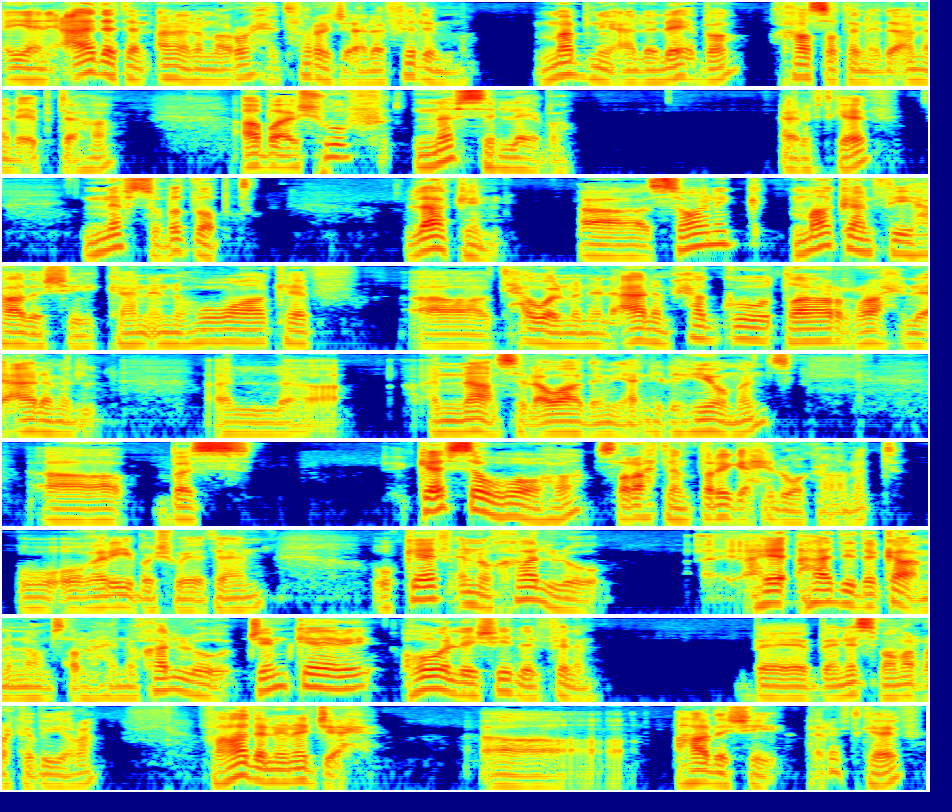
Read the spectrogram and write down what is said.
يعني عادة أنا لما أروح أتفرج على فيلم مبني على لعبة خاصة إذا أنا لعبتها أبغى أشوف نفس اللعبة. عرفت كيف؟ نفسه بالضبط. لكن آه سونيك ما كان في هذا الشيء كان إنه هو كيف آه تحول من العالم حقه طار راح لعالم ال ال الناس الأوادم يعني ال humans آه بس كيف سووها؟ صراحة طريقة حلوة كانت و- وغريبة شويتين. وكيف إنه خلوا هذه ذكاء منهم صراحة إنه خلوا جيم كيري هو اللي يشيل الفيلم ب- بنسبة مرة كبيرة. فهذا اللي نجح آه هذا الشيء عرفت كيف؟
